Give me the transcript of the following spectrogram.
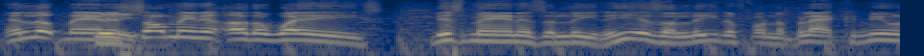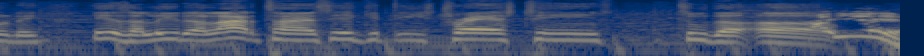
And look, man, there's so many other ways this man is a leader. He is a leader from the black community. He is a leader. A lot of times he'll get these trash teams to the uh Oh yeah.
